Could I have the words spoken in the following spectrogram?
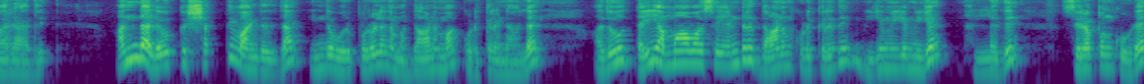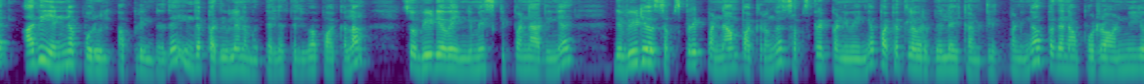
வராது. அந்த அளவுக்கு சக்தி வாய்ந்தது தான் இந்த ஒரு பொருளை நம்ம தானமாக கொடுக்கறனால. அதுவும் தை அமாவாசை என்று தானம் கொடுக்கறது மிக மிக மிக நல்லது. சிறப்பும் கூட. அது என்ன பொருள் அப்படின்றத இந்த பதிவில் நம்ம தெள்ள தெளிவாக பார்க்கலாம். ஸோ வீடியோவை எங்கேயுமே ஸ்கிப் பண்ணாதீங்க. இந்த வீடியோ சப்ஸ்கிரைப் பண்ணாமல் பார்க்குறவங்க சப்ஸ்கிரைப் பண்ணி வைங்க. பக்கத்தில் ஒரு பெல் ஐக்கான் கிளிக் பண்ணுங்கள் அப்போ தான் நான் போடுற ஆன்மீக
